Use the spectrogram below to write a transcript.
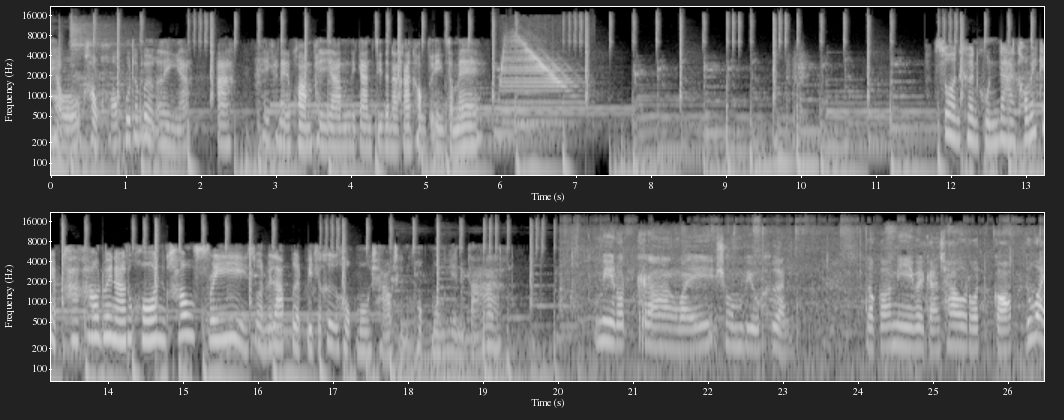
แถวเขาคอภูทับเบิกอะไรอย่างเงี้ย อะ ให้คะแนนความพยายามในการจินตนาการของตัวเองจ้ะแม่ส่วนเขื่อนขุนด่านเขาไม่เก็บค่าเข้าด้วยนะทุกคน เข้าฟรี ส่วนเวลาเปิดปิดก็คือ 6 โมงเช้าถึง 6 โมงเย็นจ้า มีรถรางไว้ชมวิวเขื่อน แล้วก็มีบริการเช่ารถกอล์ฟด้วย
